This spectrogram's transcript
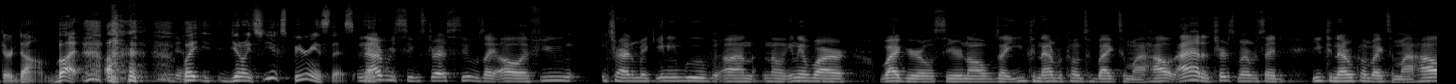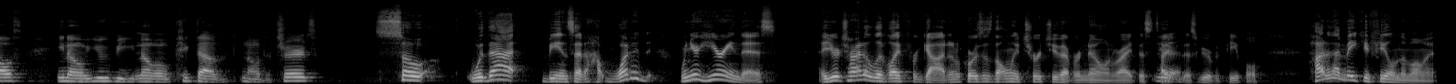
they're dumb. But but you know, so you experience this. And I received stress too. It was like, oh, if you try to make any move on know, any of our white girls here, and I was like, you can never come to back to my house. I had a church member said, you can never come back to my house. You know, you'd be you know kicked out you know the church. So, with that being said, what did when you're hearing this, you're trying to live life for God, and of course, this is the only church you've ever known, right? This type, Yeah. this group of people. How did that make you feel in the moment?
